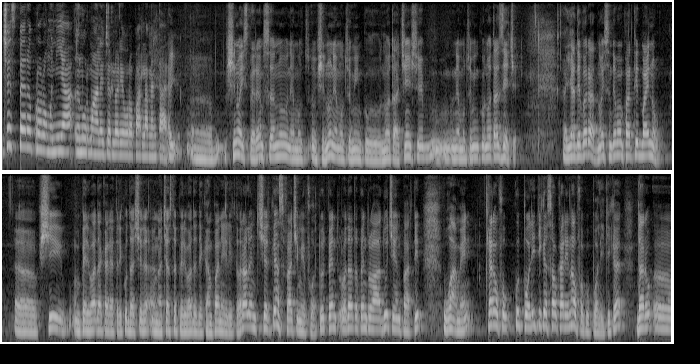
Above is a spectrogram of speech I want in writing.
Ce speră Pro-România în urma alegerilor europarlamentare? Păi, și noi sperăm să nu ne, mulțumim, și nu ne mulțumim cu nota 5, ne mulțumim cu nota 10. E adevărat, noi suntem un partid mai nou. Uh, și în perioada care a trecut, dar și în această perioadă de campanie electorală, încercăm să facem eforturi, pentru, odată pentru a aduce în partid oameni care au făcut politică sau care n-au făcut politică, dar uh,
